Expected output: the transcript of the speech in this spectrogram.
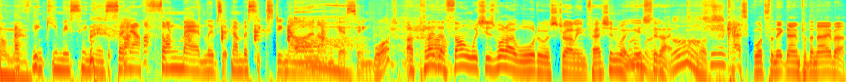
I think you're missing this. So now Thong Man lives at number 69, I'm guessing. What? A pleather Oh. thong, which is what I wore to Australian Fashion Week yesterday. Oh, Cass, what's the nickname for the neighbour?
